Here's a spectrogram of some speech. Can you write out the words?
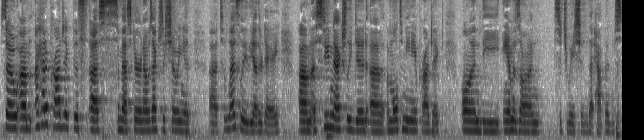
So um, I had a project this uh, semester, and I was actually showing it uh, to Leslie the other day. Um, a student actually did a, a, multimedia project on the Amazon situation that happened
